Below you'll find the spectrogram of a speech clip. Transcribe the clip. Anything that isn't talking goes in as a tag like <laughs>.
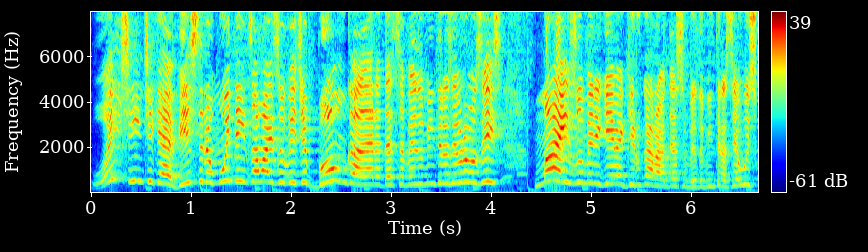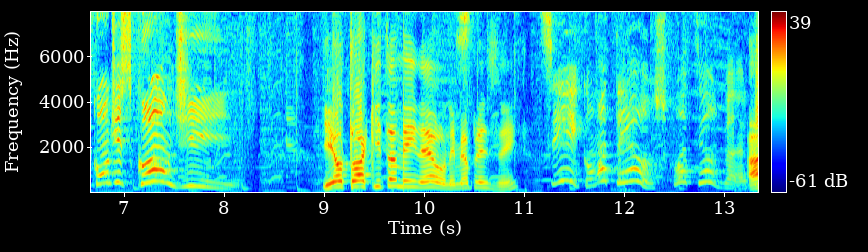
Oi, gente, que é Bi, sejam muito bem-vindos a mais um vídeo bom, galera. Dessa vez eu vim trazer pra vocês mais um minigame aqui no canal. Dessa vez eu vim trazer o Esconde-Esconde. E eu tô aqui também, né? Eu nem me apresento. Sim, com o Matheus, com o Matheus, galera. com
